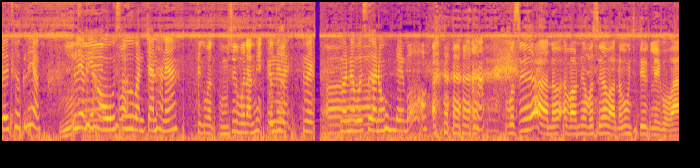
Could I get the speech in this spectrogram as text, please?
เลยทึกเรียกนี่เรียกที่เฮาซื้อวันจันทร์หั่นนะ ถึงมันผมซื้อมื้อนั้นนี่แม่นแหละแม่นอ่าเบาเนื้อบ่เสื้อน้องหุมได้บ่บ่เสื้อเนาะเบาเนื้อบ่เสื้อว่าน้องมันสิตึกเลขบ่ว่า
